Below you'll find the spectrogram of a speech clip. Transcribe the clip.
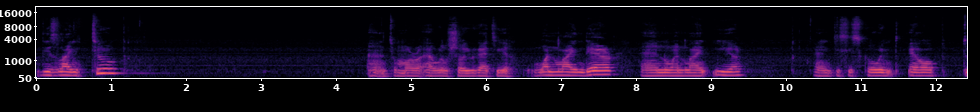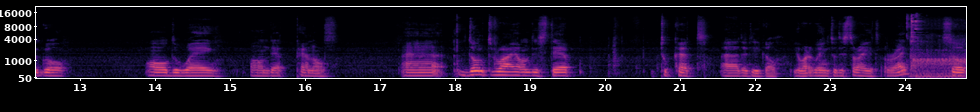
this line 2 and tomorrow I will show you guys here one line there and one line here. And this is going to help to go all the way on that panels uh, don't try on this step to cut uh, the decal. You are going to destroy it alright so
